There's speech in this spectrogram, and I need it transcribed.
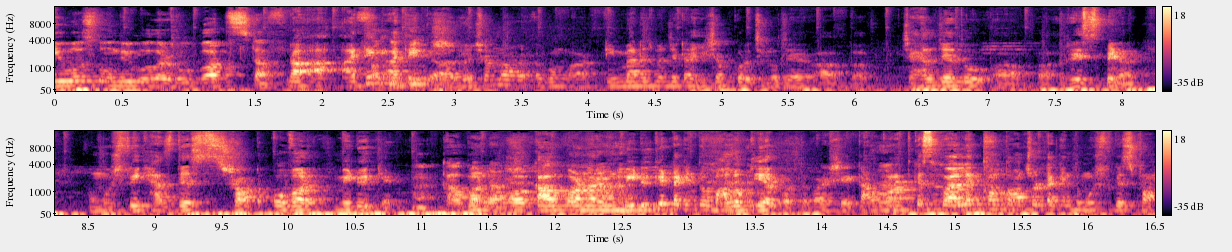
He was only bowler who got stuff না I think I think Rohit Sharma এবং টিম ম্যানেজমেন্ট যেটা হিসাব করেছিল যে চেহেল যেহেতু রেস spinner Mushfiq has this shot over mid wicket cow corner এবং মিড উইকেটটা কিন্তু ভালো ক্লিয়ার করতে পারে। সেই কাউ কর্নারকে স্কোয়ার লেগ অঞ্চলটা কিন্তু মুশফিকের স্ট্রং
